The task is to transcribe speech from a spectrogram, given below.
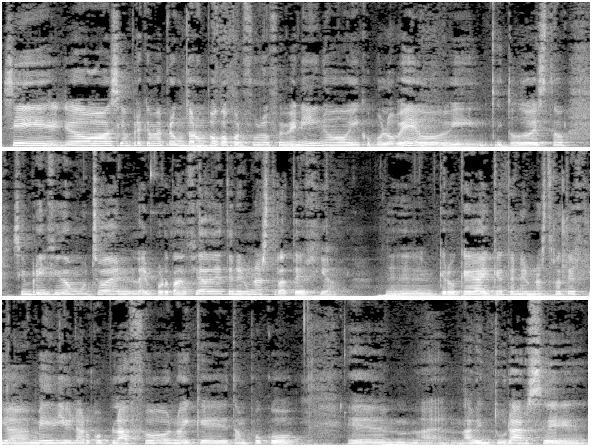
Sí, yo siempre que me preguntan un poco por fútbol femenino y cómo lo veo y, y todo esto, siempre incido mucho en la importancia de tener una estrategia eh, creo que hay que tener una estrategia a medio y largo plazo, no hay que tampoco eh, aventurarse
